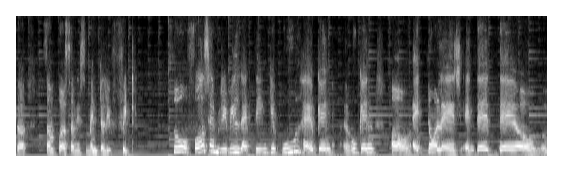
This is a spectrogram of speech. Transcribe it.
the some person is mentally fit. So first, I'm reveal that thing who have can who can uh, acknowledge and their their uh,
